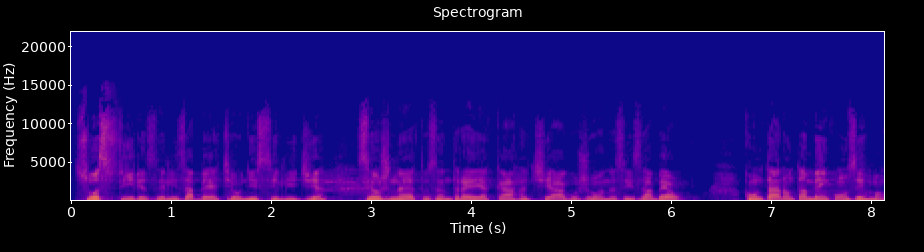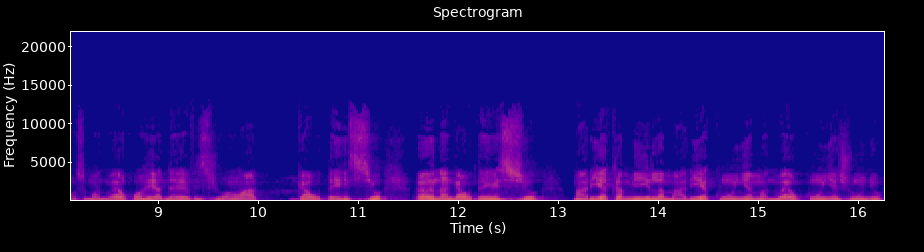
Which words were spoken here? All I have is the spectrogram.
suas filhas Elizabeth, Eunice e Lídia, seus netos Andréia, Carla, Tiago, Jonas e Isabel. Contaram também com os irmãos Manuel Correia Neves, João Gaudêncio, Ana Gaudêncio, Maria Camila, Maria Cunha, Manuel Cunha Júnior,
